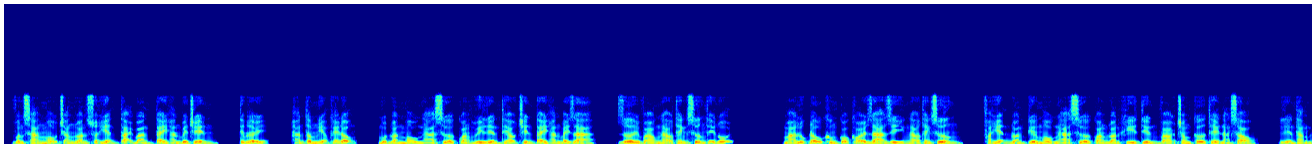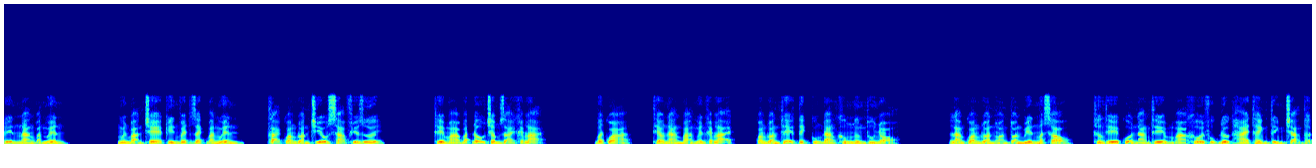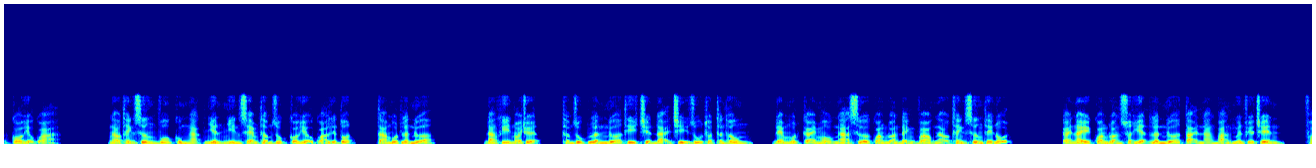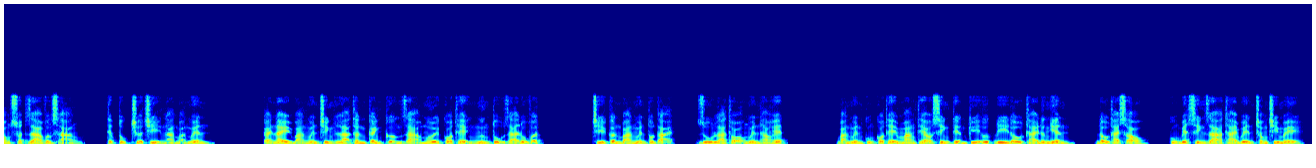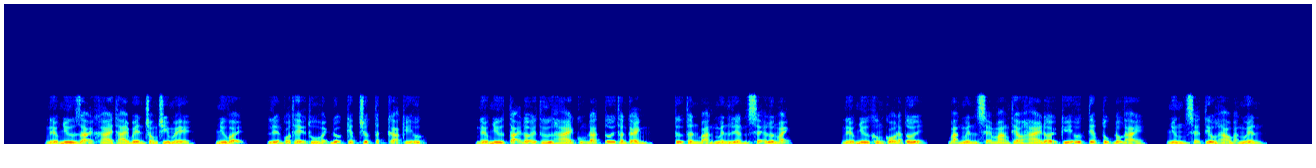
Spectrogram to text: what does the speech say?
Vâng sáng màu trắng loan xuất hiện tại bàn tay hắn bên trên tiếp lấy, hắn tâm niệm khẽ động, một đoàn màu ngà sữa quang huy liền theo trên tay hắn bay ra, rơi vào ngao thanh xương thể nội. Mà lúc đầu không có coi ra gì ngao thanh xương, phát hiện đoàn kia màu ngà sữa quang đoàn khi tiến vào trong cơ thể nàng sau, liền thẳng đến nàng bản nguyên. Nguyên bản che kín vết rách bản nguyên, tại quang đoàn chiếu xạ phía dưới. Thế mà bắt đầu chậm rãi khép lại. Bất quá, theo nàng bản nguyên khép lại, quang đoàn thể tích cũng đang không ngừng thu nhỏ. Làm quang đoàn hoàn toàn biến mất sau, thương thế của nàng thế mà khôi phục được hai thành tình trạng thật có hiệu quả. Ngao thanh sương vô cùng ngạc nhiên nhìn xem thẩm dục có hiệu quả liền tốt, ta một lần nữa đang khi nói chuyện, thẩm dục lần nữa thi triển đại trị rũ thuật thần thông, đem một cái màu ngà sữa quang đoàn đánh vào ngao thanh sương thể nội. Cái này quang đoàn xuất hiện lần nữa tại nàng bản nguyên phía trên, phóng xuất ra vầng sáng, tiếp tục chữa trị nàng bản nguyên. Cái này bản nguyên chính là thần cảnh cường giả mới có thể ngưng tụ ra đồ vật. Chỉ cần bản nguyên tồn tại, dù là thọ nguyên hao hết, bản nguyên cũng có thể mang theo sinh tiền ký ức đi đầu thai đương nhiên, đầu thai sau, cũng biết sinh ra thai bên trong chi mê. Nếu như giải khai thai bên trong chi mê, như vậy, liền có thể thu hoạch được kiếp trước tất cả ký ức. Nếu như tại đời thứ hai cũng đạt tới thần cảnh, tự thân bản nguyên liền sẽ lớn mạnh nếu như không có đạt tới, bản nguyên sẽ mang theo hai đời ký ức tiếp tục đầu thai, nhưng sẽ tiêu hao bản nguyên.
